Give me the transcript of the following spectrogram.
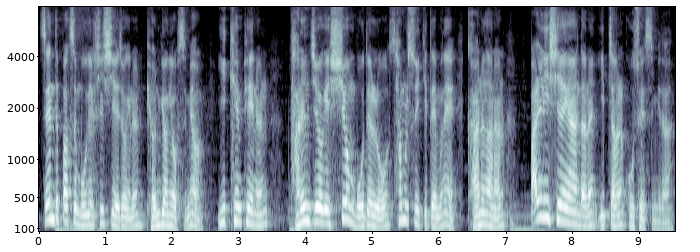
샌드박스 모델 실시 예정에는 변경이 없으며 이 캠페인은 다른 지역의 시험 모델로 삼을 수 있기 때문에 가능한 한 빨리 시행해야 한다는 입장을 고수했습니다.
